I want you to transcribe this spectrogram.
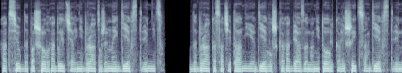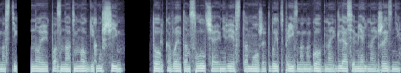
Отсюда пошел обычай не брать жены девственниц. До бракосочетания девушка обязана не только лишиться девственности, но и познать многих мужчин. Только в этом случае невеста может быть признана годной для семейной жизни.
